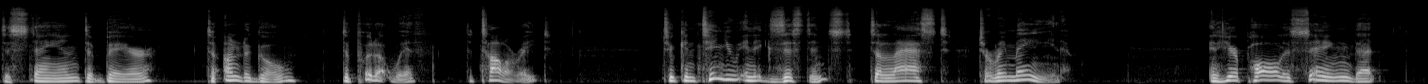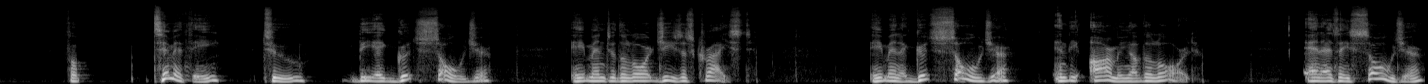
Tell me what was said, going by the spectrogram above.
to stand, to bear, to undergo, to put up with, to tolerate, to continue in existence, to last, to remain. And here Paul is saying that for Timothy to be a good soldier, amen, to the Lord Jesus Christ. Amen. A good soldier in the army of the Lord. And as a soldier,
